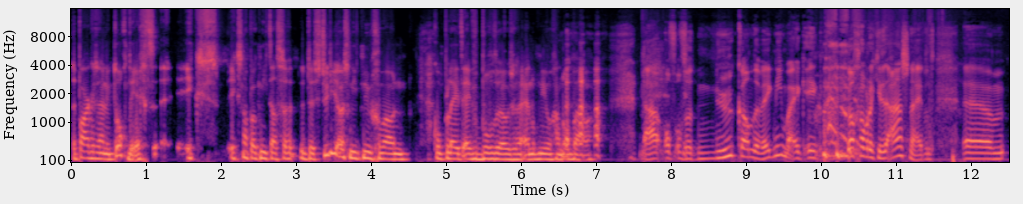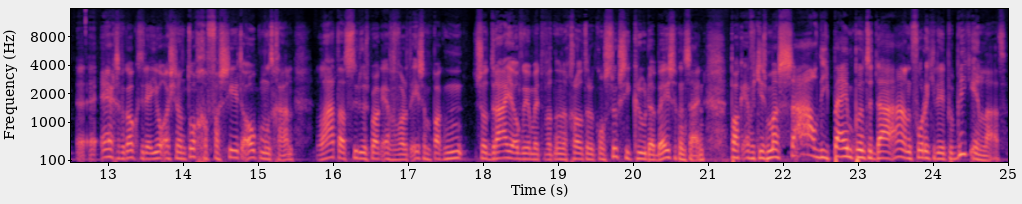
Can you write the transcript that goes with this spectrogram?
de parken zijn nu toch dicht. Ik, ik snap ook niet dat ze de studio's niet nu gewoon compleet even bulldozeren en opnieuw gaan opbouwen. Nou, of, of dat nu kan, dat weet ik niet. Maar ik, ik wel grappig dat je dit aansnijdt. Want ehm, eh, ergens heb ik ook het idee... joh, als je dan toch gefaseerd open moet gaan... laat dat Studiospark even wat het is. En pak, nu- zodra je ook weer met wat een grotere constructiecrew daar bezig kunt zijn... pak eventjes massaal die pijnpunten daar aan... voordat je dit publiek inlaat.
